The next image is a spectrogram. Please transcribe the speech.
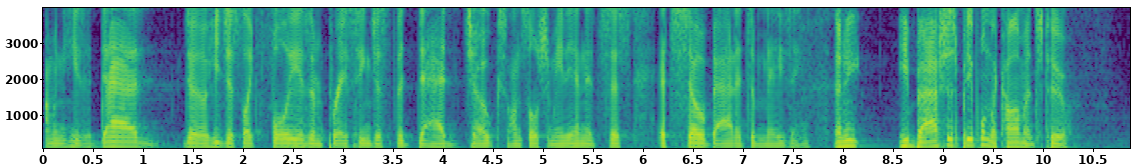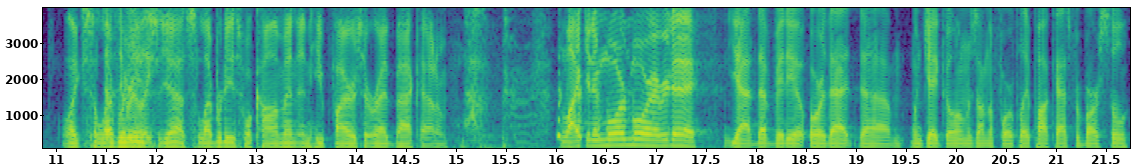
I mean, he's a dad. He just like fully is embracing just the dad jokes on social media, and it's just it's so bad, it's amazing. And he he bashes people in the comments too. Like he really? celebrities, yeah, celebrities will comment and he fires it right back at them. Liking it more and more every day. Yeah, that video or that um, when Jake Owen was on the Foreplay podcast for Barstool,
